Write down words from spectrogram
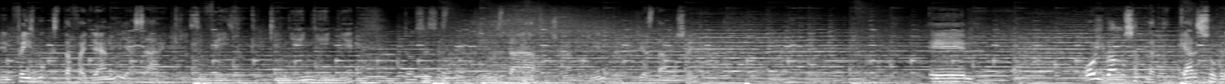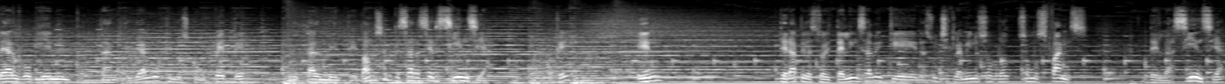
en Facebook está fallando, ya saben que los de Facebook, que ñe, ñe, ñe. entonces este, no está funcionando pues estamos ahí. Eh, hoy vamos a platicar sobre algo bien importante y algo que nos compete brutalmente. Vamos a empezar a hacer ciencia, ¿ok? En terapia de storytelling. Saben que en Azul Chiclamino somos fans de la ciencia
